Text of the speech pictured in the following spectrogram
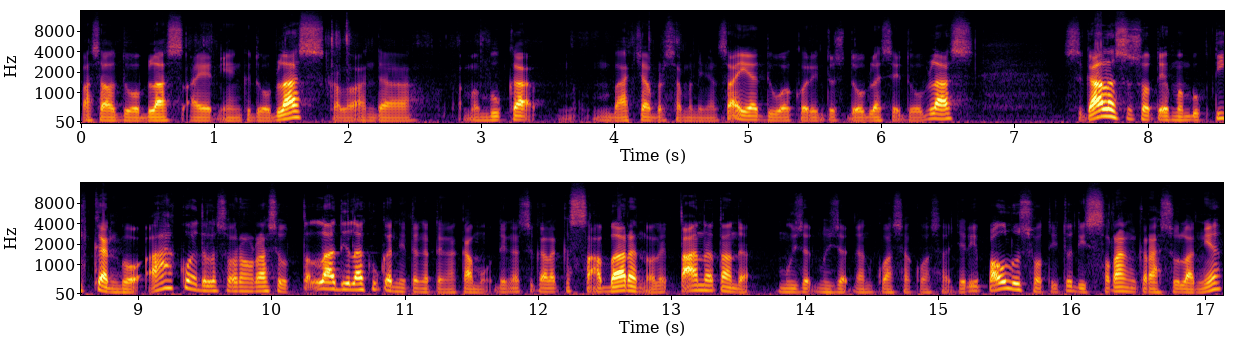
pasal 12 ayat yang ke-12 kalau Anda membuka membaca bersama dengan saya 2 Korintus 12 ayat 12 Segala sesuatu yang membuktikan bahwa aku adalah seorang rasul telah dilakukan di tengah-tengah kamu dengan segala kesabaran oleh tanda-tanda, mujizat-mujizat dan kuasa-kuasa. Jadi Paulus waktu itu diserang kerasulannya.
